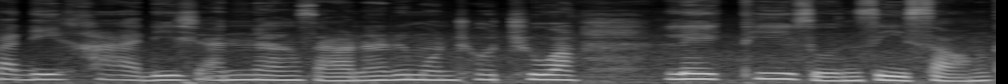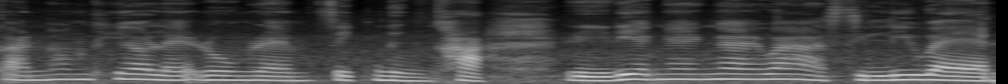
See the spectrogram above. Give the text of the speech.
วัสดีค่ะ ดิฉันนางสาวนฤมลโชติช่วง เลขที่ 042 การท่องเที่ยวและโรงแรมสิกหนึ่งค่ะ หรือเรียกง่ายๆว่าซิลลี่แวน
